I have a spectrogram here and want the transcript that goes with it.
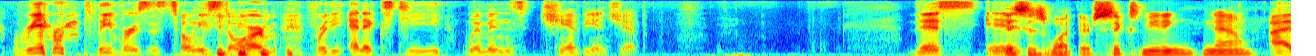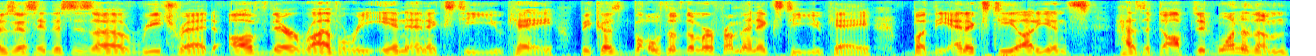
Rhea Ripley versus Toni Storm for the NXT Women's Championship. This is, this is what their sixth meeting now. I was gonna say this is a retread of their rivalry in NXT UK because both of them are from NXT UK, but the NXT audience has adopted one of them,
